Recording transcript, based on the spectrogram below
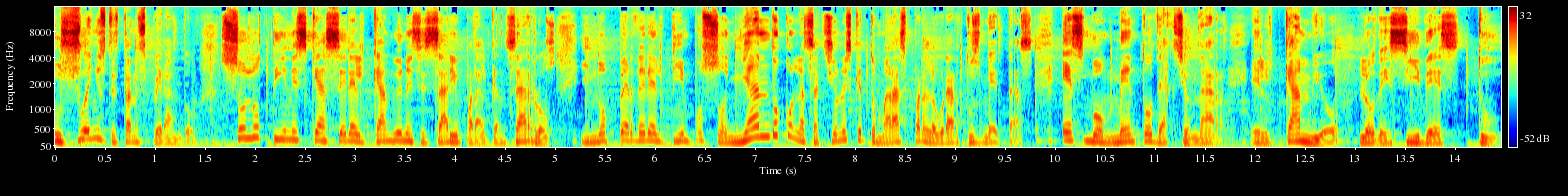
Tus sueños te están esperando. Solo tienes que hacer el cambio necesario para alcanzarlos y no perder el tiempo soñando con las acciones que tomarás para lograr tus metas. Es momento de accionar. El cambio lo decides tú.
